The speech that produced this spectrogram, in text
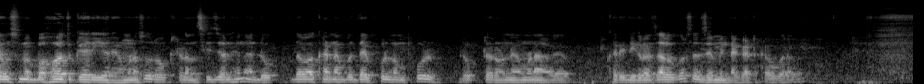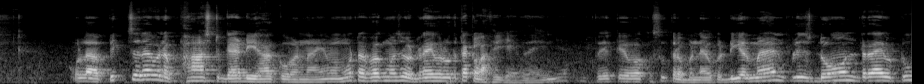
उसमें बहुत कैरियर है હમણાં શું રોગચાળાનું સિઝન છે ને ડોક દવાખાના બધા ફૂલ ફૂલ ડૉક્ટરોને હમણાં હવે ખરીદી કરવા ચાલુ કરશે જમીનના ગટકા બરાબર ઓલા પિક્ચર આવે ને ફાસ્ટ ગાડી હાંકવાના એમાં મોટા ભાગમાં જો ડ્રાઈવર તો ટકલા થઈ જાય બધા ઇન્ડિયા તો એક એવા સૂત્ર બનાવ્યું કે dear man please don't drive too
